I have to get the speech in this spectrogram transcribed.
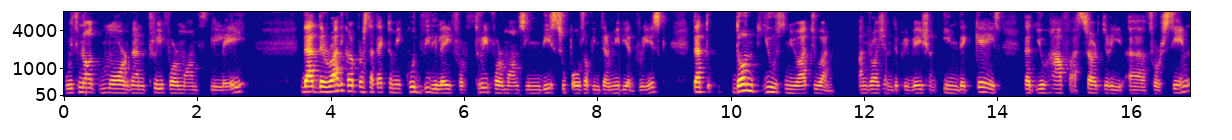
with not more than three, four months delay, that the radical prostatectomy could be delayed for three, four months in this suppose of intermediate risk, that don't use neoadjuvant androgen deprivation in the case that you have a surgery uh, foreseen,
